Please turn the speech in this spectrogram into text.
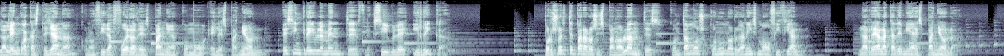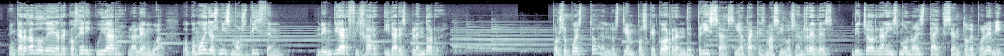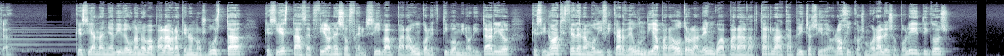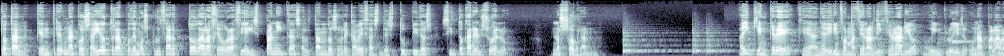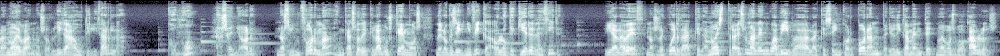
La lengua castellana, conocida fuera de España como el español, es increíblemente flexible y rica. Por suerte para los hispanohablantes, contamos con un organismo oficial, la Real Academia Española, encargado de recoger y cuidar la lengua, o como ellos mismos dicen, limpiar, fijar y dar esplendor. Por supuesto, en los tiempos que corren de prisas y ataques masivos en redes, dicho organismo no está exento de polémica. Que si han añadido una nueva palabra que no nos gusta, que si esta acepción es ofensiva para un colectivo minoritario, que si no acceden a modificar de un día para otro la lengua para adaptarla a caprichos ideológicos, morales o políticos. Total, que entre una cosa y otra podemos cruzar toda la geografía hispánica saltando sobre cabezas de estúpidos sin tocar el suelo. Nos sobran. Hay quien cree que añadir información al diccionario o incluir una palabra nueva nos obliga a utilizarla. ¿Cómo? No, señor. Nos informa, en caso de que la busquemos, de lo que significa o lo que quiere decir. Y a la vez nos recuerda que la nuestra es una lengua viva a la que se incorporan periódicamente nuevos vocablos.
